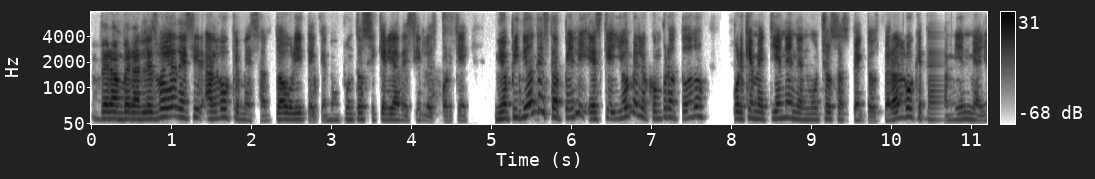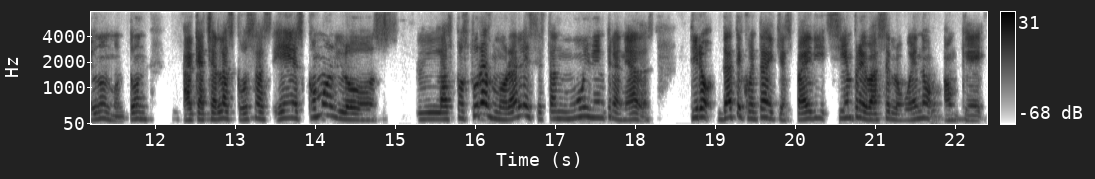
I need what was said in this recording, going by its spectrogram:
verán, verán, les voy a decir algo que me saltó ahorita y que en un punto sí quería decirles, porque mi opinión de esta peli es que yo me lo compro todo porque me tienen en muchos aspectos, pero algo que también me ayuda un montón a cachar las cosas es cómo los, las posturas morales están muy bien craneadas. Tiro, date cuenta de que Spidey siempre va a ser lo bueno, aunque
